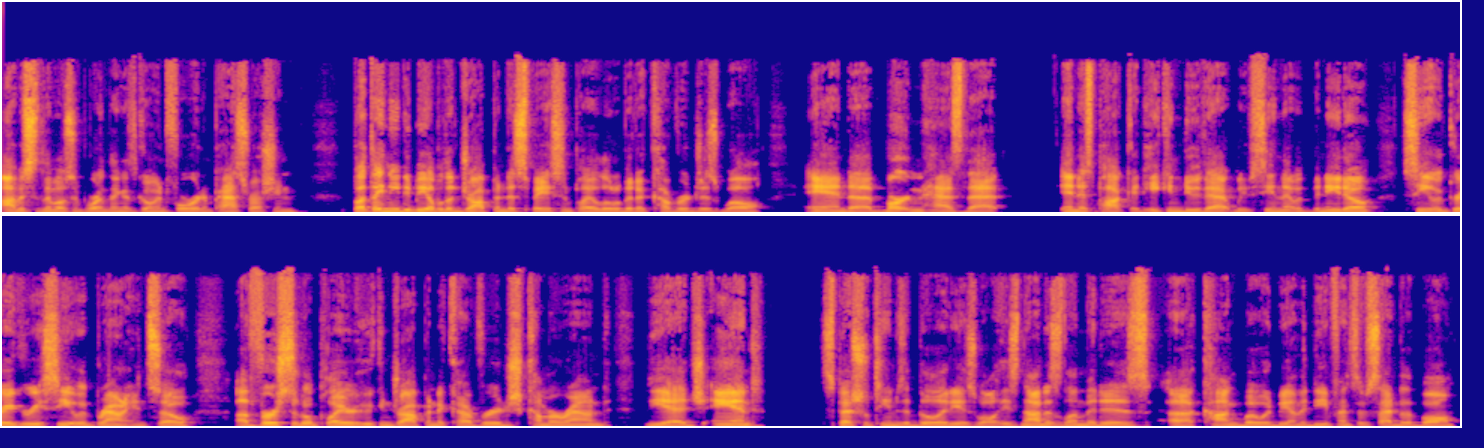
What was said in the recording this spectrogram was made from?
Obviously, the most important thing is going forward and pass rushing, but they need to be able to drop into space and play a little bit of coverage as well. And uh, Martin has that in his pocket. He can do that. We've seen that with Bonitto, see it with Gregory, see it with Browning. So a versatile player who can drop into coverage, come around the edge, and special teams ability as well. He's not as limited as uh, Kongbo would be on the defensive side of the ball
